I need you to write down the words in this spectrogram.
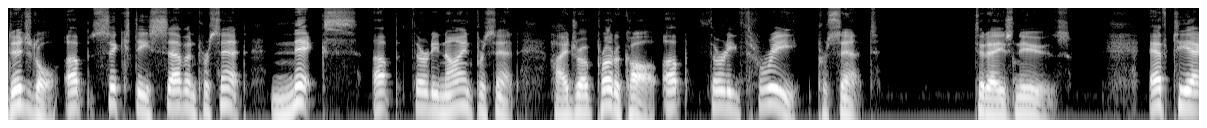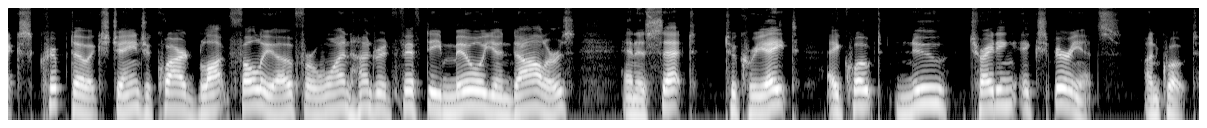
Digital up 67%, Nix up 39%, Hydro Protocol up 33%. Today's news. FTX Crypto Exchange acquired Blockfolio for $150 million and is set to create a quote new trading experience unquote.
